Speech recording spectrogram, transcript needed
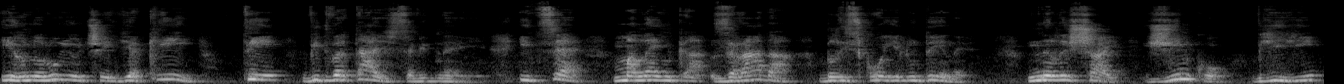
ігноруючи який ти відвертаєшся від неї. І це маленька зрада близької людини. Не лишай жінку в її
